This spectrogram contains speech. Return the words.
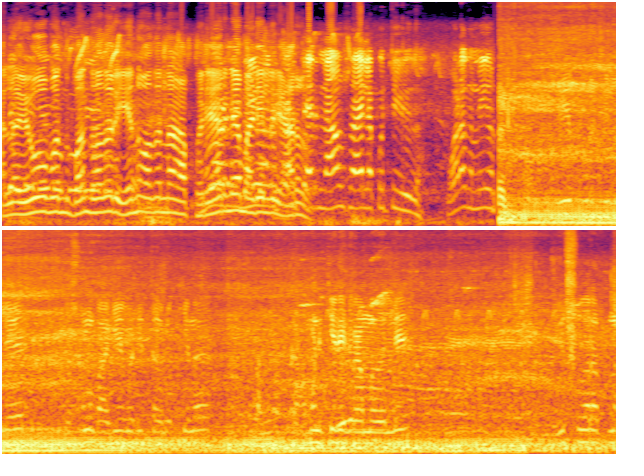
ಎಲ್ಲ ಇವು ಬಂದು ಬಂದು ಹೋದ್ರಿ ಏನು ಅದನ್ನ ಪರಿಹಾರನೇ ಮಾಡಿಲ್ರಿ ಯಾರು? ನಾವು ಸಾಯ್ಲಕತ್ತೀವಿ ಈಗ. ಒಳಗೆ ನೀರು. ವಿಜಯಪುರ ಜಿಲ್ಲೆ ಕೃಷ್ಣ ಬಾಗೇವಾಡಿ ತಾಲೂಕಿನ ಕಾಮಣಕೆರೆ ಗ್ರಾಮದಲ್ಲಿ ವಿಶ್ವರತ್ನ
